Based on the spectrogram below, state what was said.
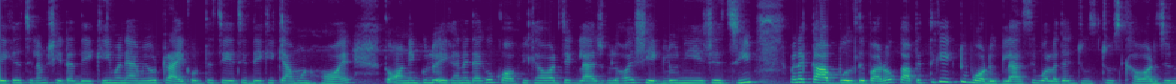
দেখেছিলাম, সেটা দেখেই মানে আমি ও ট্রাই করতে চেয়েছি, দেখি কেমন হয়। তো অনেকগুলো এখানে দেখো কফি খাওয়ার যে গ্লাসগুলো হয়, সেগুলো নিয়ে এসেছি। মানে কাপ বলতে পারো কাপের থেকে একটু বড় গ্লাসই বলা যায়। জুস টুস খাওয়ার জন্য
